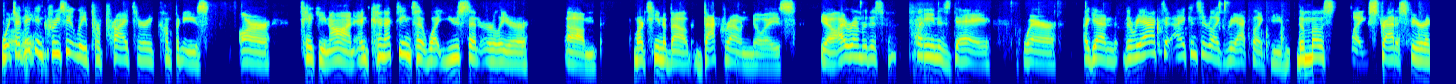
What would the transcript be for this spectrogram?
which I think increasingly proprietary companies are taking on and connecting to what you said earlier, um, Martine, about background noise. You know, I remember this plain as day where again the react i consider like react like the the most like stratospheric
